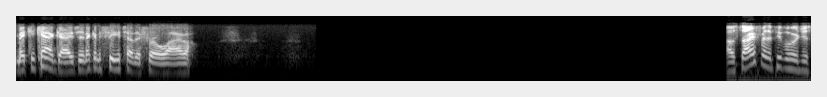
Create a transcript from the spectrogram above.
Make it count, guys. You're not going to see each other for a while. Oh, sorry for the people who are just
